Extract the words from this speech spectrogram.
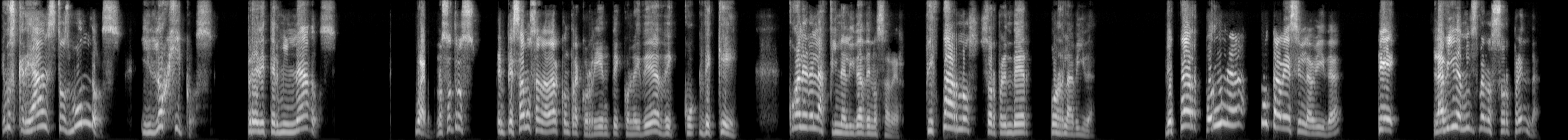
Hemos creado estos mundos ilógicos, predeterminados. Bueno, nosotros empezamos a nadar contracorriente con la idea de, de qué, cuál era la finalidad de no saber, dejarnos sorprender por la vida, dejar por una otra vez en la vida que la vida misma nos sorprenda,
